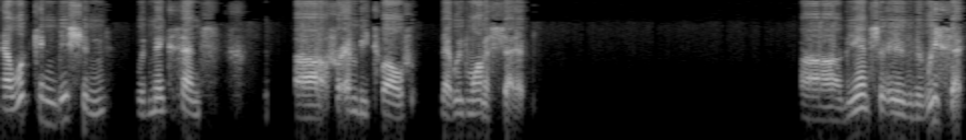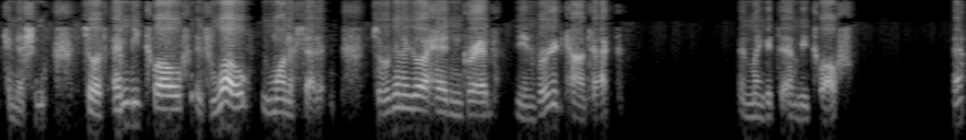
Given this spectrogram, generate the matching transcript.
Now what condition would make sense uh, for MB12 that we'd want to set it? Uh, the answer is the reset condition. So if MB12 is low, we want to set it. So we're going to go ahead and grab the inverted contact and link it to MB12. Okay.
